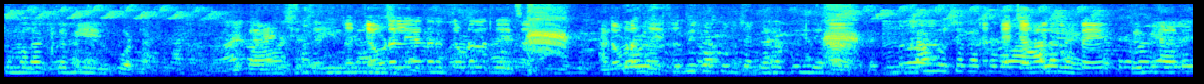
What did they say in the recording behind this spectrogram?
तुम्हाला कमी येईल कोटा ऐंशीचा येईल येणार द्यायचं. आणि तेवढंच तुम्ही का तुमच्या घरातून देणार? तुम्ही सांगू शकत बाबा त्याच्यात आलं. नाही. कमी आले.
